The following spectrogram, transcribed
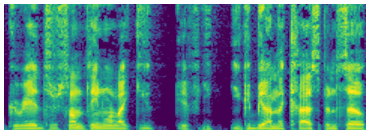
grids or something where like you if you, you could be on the cusp and so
